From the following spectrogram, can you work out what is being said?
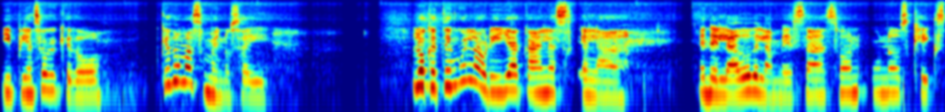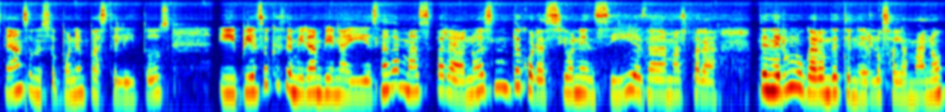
y pienso que quedó, quedó más o menos ahí. Lo que tengo en la orilla acá en, las, en, la, en el lado de la mesa son unos cake stands donde se ponen pastelitos y pienso que se miran bien ahí. Es nada más para, no es decoración en sí, es nada más para tener un lugar donde tenerlos a la mano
